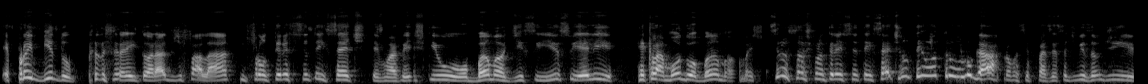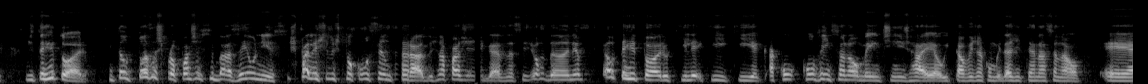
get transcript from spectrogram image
é proibido pelo seu eleitorado de falar em fronteira 67. Teve uma vez que o Obama disse isso e ele reclamou do Obama, mas se não são as fronteiras 67, não tem outro lugar para você fazer essa divisão de, de território. Então, todas as propostas se baseiam nisso. Os palestinos estão concentrados na faixa de Gaza, na Cisjordânia, é o território que, que, que convencionalmente em Israel e talvez na comunidade internacional é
